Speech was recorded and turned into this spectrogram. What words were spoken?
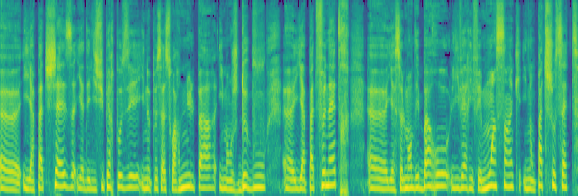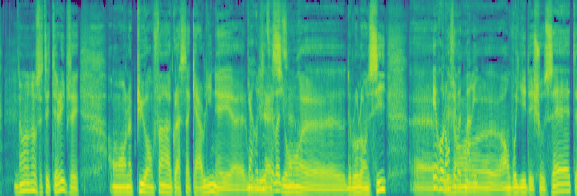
Euh, il n'y a pas de chaise, il y a des lits superposés, il ne peut s'asseoir nulle part, il mange debout, euh, il n'y a pas de fenêtre, euh, il y a seulement des barreaux, l'hiver il fait moins 5, ils n'ont pas de chaussettes. Non, non, c'était terrible. On a pu enfin, grâce à Caroline et euh, mobilisation euh, de Roland aussi, euh, et Roland, c'est votre mari, envoyer des chaussettes,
